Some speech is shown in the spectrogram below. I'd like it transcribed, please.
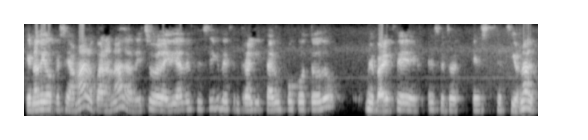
que no digo que sea malo para nada, de hecho la idea del CSIC de centralizar un poco todo me parece excepcional.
